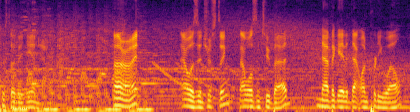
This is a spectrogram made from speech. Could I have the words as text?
just over here now. Alright. That was interesting. That wasn't too bad. Navigated that one pretty well.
